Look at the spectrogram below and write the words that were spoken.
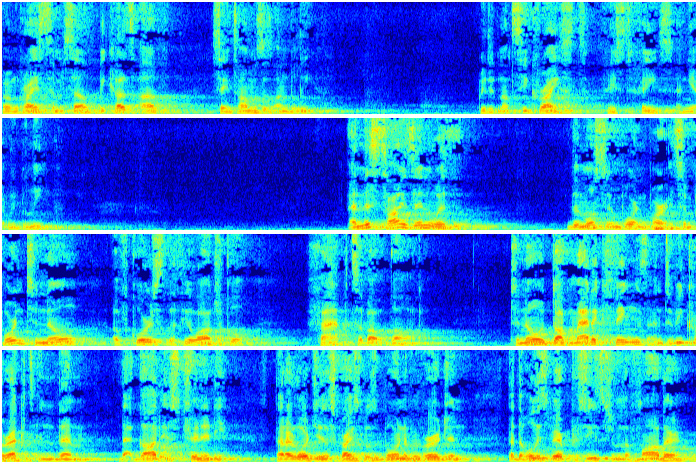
from Christ Himself because of St. Thomas's unbelief. We did not see Christ face to face, and yet we believe. And this ties in with the most important part. It's important to know, of course, the theological facts about God to know dogmatic things and to be correct in them. That God is Trinity, that our Lord Jesus Christ was born of a virgin, that the Holy Spirit proceeds from the Father.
